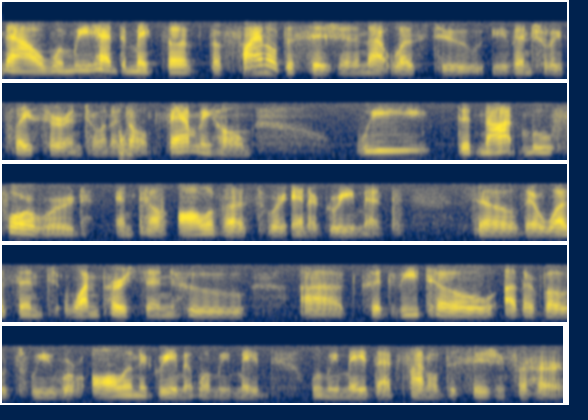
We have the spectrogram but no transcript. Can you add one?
now when we had to make the the final decision and that was to eventually place her into an adult family home we did not move forward until all of us were in agreement so there wasn't one person who uh, could veto other votes. We were all in agreement when we made when we made that final decision for her.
